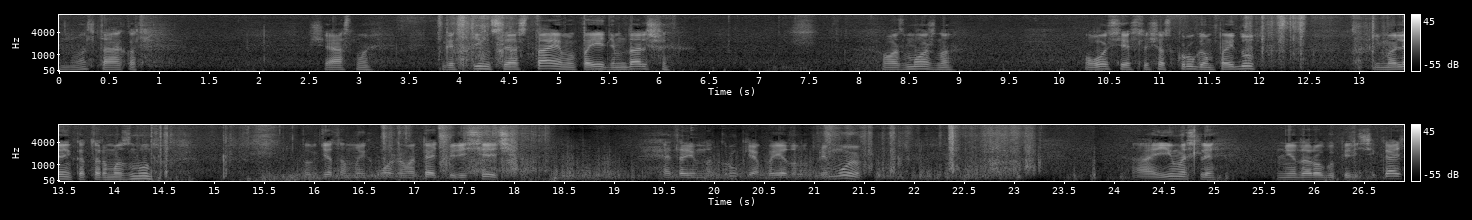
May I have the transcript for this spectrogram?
Ну, вот так вот. Сейчас мы гостинцы оставим и поедем дальше. Возможно, ось, если сейчас кругом пойдут и маленько тормознут, то где-то мы их можем опять пересечь. Это им на круг, я поеду напрямую. А им, если мне дорогу пересекать,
